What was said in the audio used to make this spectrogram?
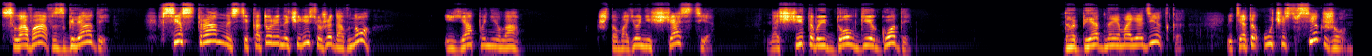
слова, взгляды, все странности, которые начались уже давно, и я поняла, что мое несчастье — насчитывает долгие годы. Но, бедная моя детка, ведь это участь всех жен.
